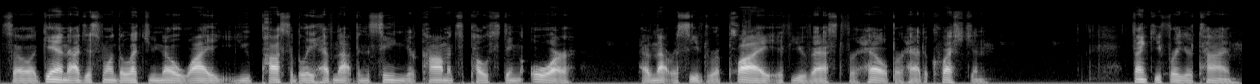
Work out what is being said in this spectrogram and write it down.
So again, I just wanted to let you know why you possibly have not been seeing your comments posting or have not received a reply if you've asked for help or had a question. Thank you for your time.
